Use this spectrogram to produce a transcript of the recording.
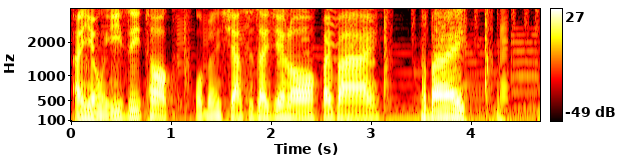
安永 Easy Talk，我们下次再见喽，拜拜，拜拜。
